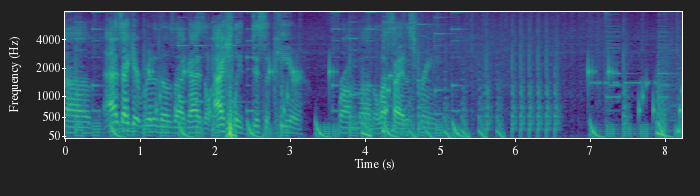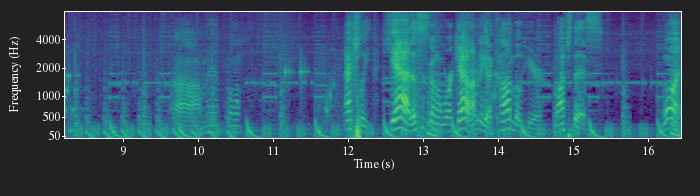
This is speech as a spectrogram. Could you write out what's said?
uh, as I get rid of those uh, guys, they'll actually disappear from uh, the left side of the screen. Ah, man, well... Actually, yeah, this is gonna work out. I'm gonna get a combo here. Watch this. One,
